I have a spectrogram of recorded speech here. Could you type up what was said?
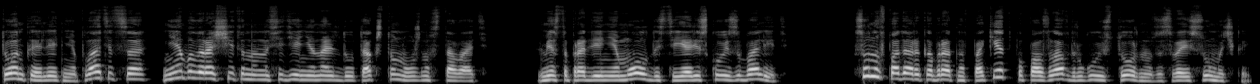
Тонкое летнее платьице не было рассчитано на сиденье на льду, так что нужно вставать. Вместо продления молодости я рискую заболеть. Сунув подарок обратно в пакет, поползла в другую сторону за своей сумочкой.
